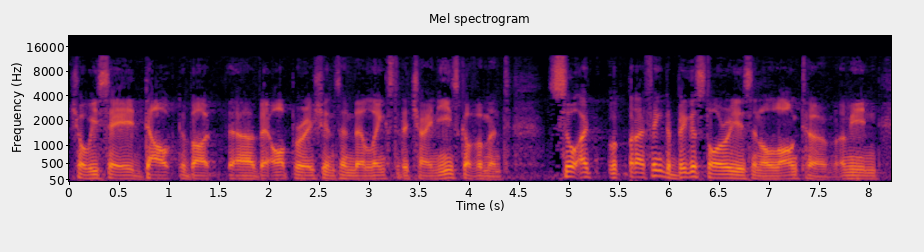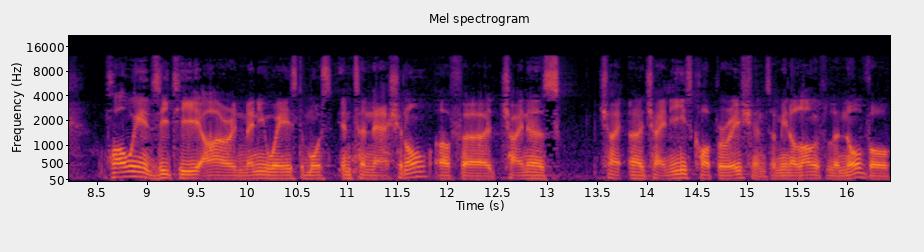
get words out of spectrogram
shall we say, doubt about uh, their operations and their links to the Chinese government. So, I, but I think the bigger story is in the long term. I mean, Huawei and ZTE are in many ways the most international of uh, China's Chi uh, Chinese corporations. I mean, along with Lenovo,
